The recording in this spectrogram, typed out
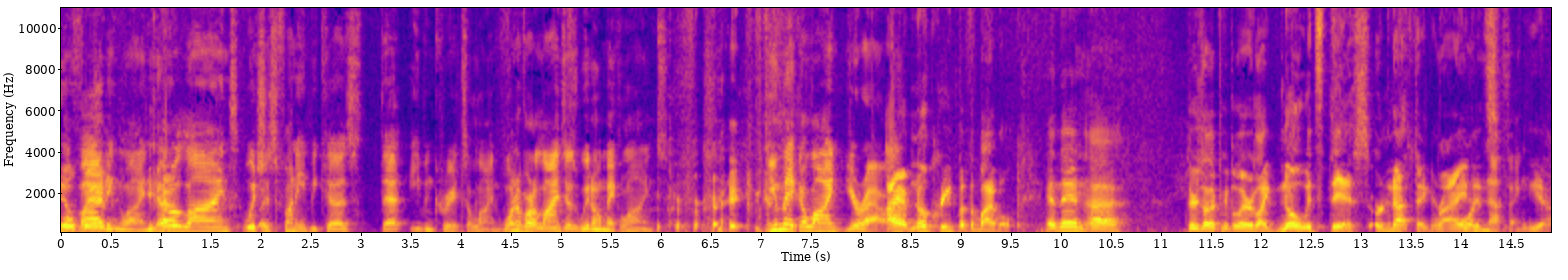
know, dividing open. line, Yeah. no lines, which is funny because that even creates a line. One of our lines is we don't make lines. Right. You make a line, you're out. I have no creed but the Bible. And then uh, there's other people that are like, "No, it's this or nothing." Right? or It's- nothing. Yeah.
